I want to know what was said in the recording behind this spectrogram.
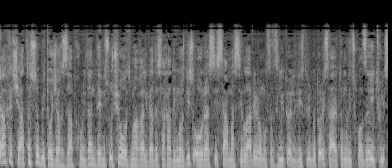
კახეთში ათასობით ოჯახს ზაფხულიდან დენის უჩვეულოდ მაღალი გადასახადი მოსდის 200-300 ლარი, რომელსაც ლიტველი დისტრიბუტორი საერთო მრიცხველზე ითვლის.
